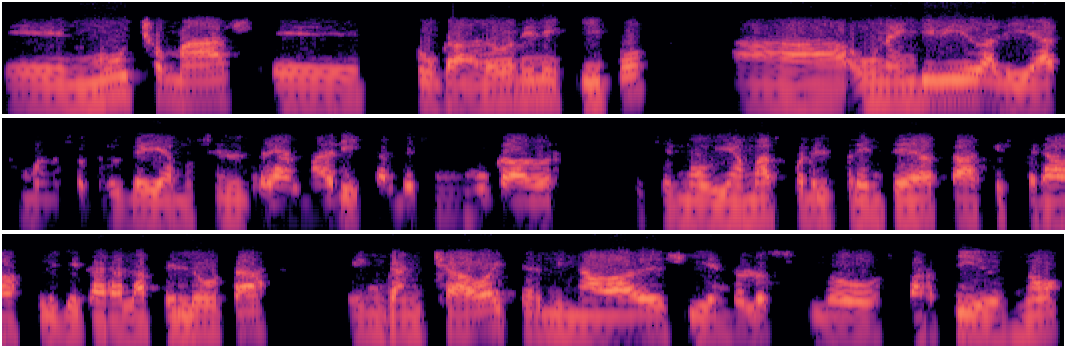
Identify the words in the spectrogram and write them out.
eh, mucho más eh, jugador en equipo a una individualidad como nosotros veíamos en el Real Madrid, tal vez un jugador que se movía más por el frente de ataque, esperaba que le llegara la pelota, enganchaba y terminaba decidiendo los, los partidos, ¿no?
